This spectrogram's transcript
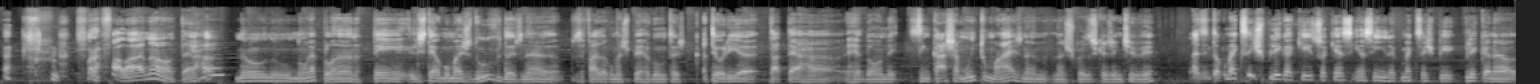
pra falar, não, a Terra não, não, não é plana. Tem, eles têm algumas dúvidas, né? Você faz algumas perguntas. A teoria da Terra redonda se encaixa muito mais né, nas coisas que a gente vê. Mas então como é que você explica que isso aqui é assim, assim, né? Como é que você explica, né?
